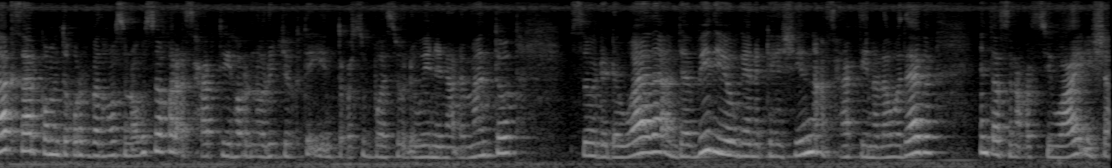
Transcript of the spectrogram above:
laag saar comment qurux badan hoos noogu soo qor asxaabtii hore noola joogtay iyo inta cusub waa soo dhaweynaynaa dhammaantood soo dhadhawaada haddaa videogeena ka heshiina asxaabtiina la wadaaga intaasna codsi waaye insha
